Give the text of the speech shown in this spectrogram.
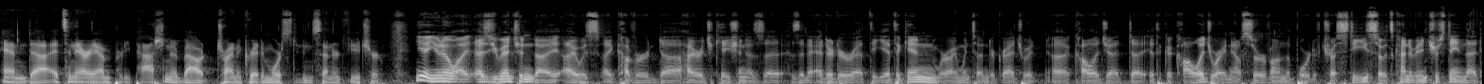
and uh, it's an area I'm pretty passionate about trying to create a more student centered future. Yeah, you know, I, as you mentioned, I, I was I covered uh, higher education as, a, as an editor at the Ithacan, where I went to undergraduate uh, college at uh, Ithaca College, where I now serve on the board of trustees. So it's kind of interesting that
